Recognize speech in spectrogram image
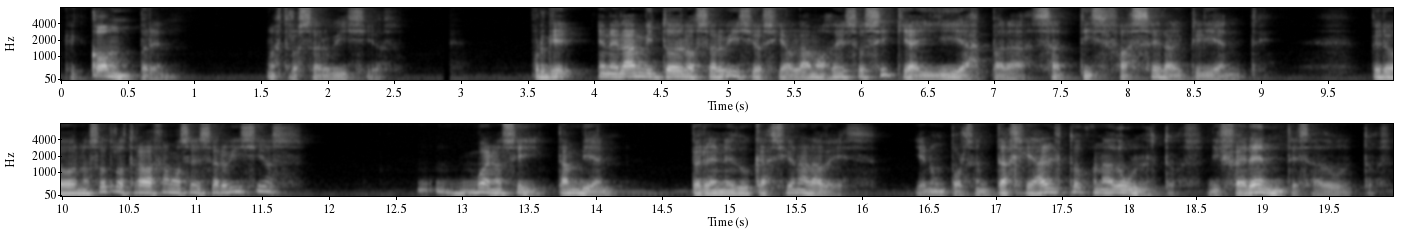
que compren nuestros servicios. Porque en el ámbito de los servicios, si hablamos de eso, sí que hay guías para satisfacer al cliente. Pero nosotros trabajamos en servicios bueno, sí, también, pero en educación a la vez y en un porcentaje alto con adultos, diferentes adultos,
